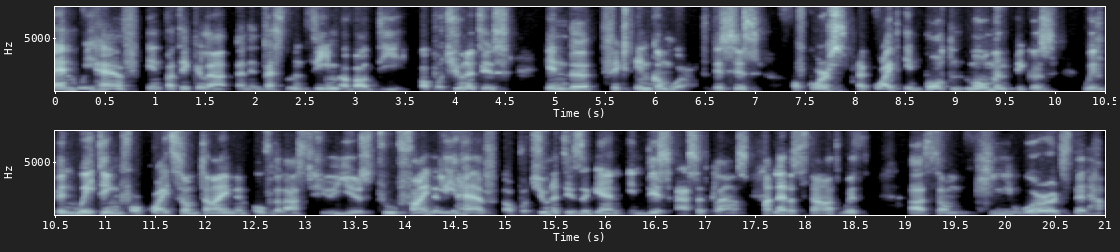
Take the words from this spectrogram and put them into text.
and we have, in particular, an investment theme about the opportunities in the fixed income world. This is, of course, a quite important moment because we've been waiting for quite some time and over the last few years to finally have opportunities again in this asset class. Let us start with uh, some key words that ha-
